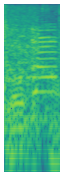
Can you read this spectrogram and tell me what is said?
Bensound.com.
